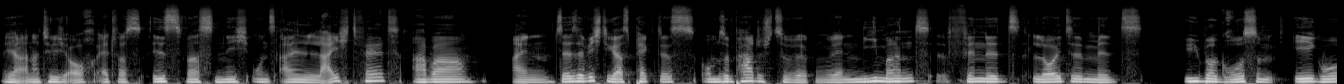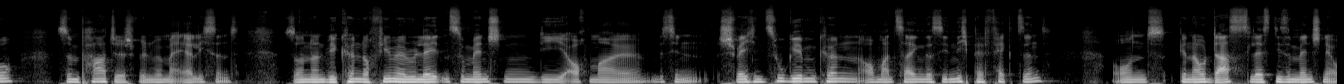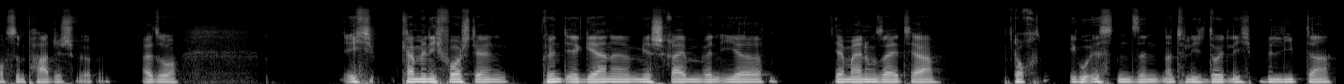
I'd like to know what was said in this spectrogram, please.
Ja, natürlich auch etwas ist, was nicht uns allen leicht fällt, aber ein sehr, sehr wichtiger Aspekt ist, um sympathisch zu wirken. Denn niemand findet Leute mit übergroßem Ego sympathisch, wenn wir mal ehrlich sind. Sondern wir können doch viel mehr relaten zu Menschen, die auch mal ein bisschen Schwächen zugeben können, auch mal zeigen, dass sie nicht perfekt sind. Und genau das lässt diese Menschen ja auch sympathisch wirken. Also ich kann mir nicht vorstellen, könnt ihr gerne mir schreiben, wenn ihr der Meinung seid, ja, doch, Egoisten sind natürlich deutlich beliebter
